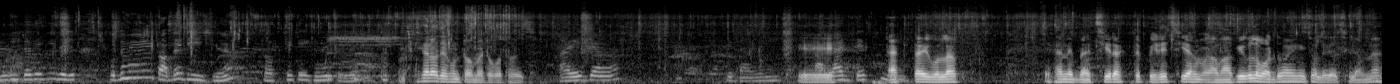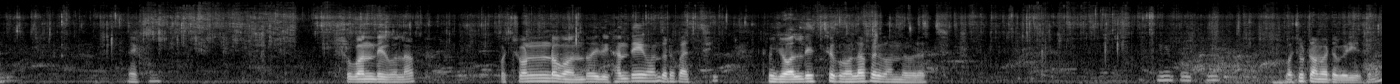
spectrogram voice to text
বুড়িটা দেখি বুঝে প্রথমে আমি টবে দিয়েছিলাম টব থেকে এখানে চলে এখানেও দেখুন টমেটো কত হয়েছে। আর এই যে আমার কি দারুণ এ কালার দেখুন একটাই গোলাপ এখানে বেঁচিয়ে রাখতে পেরেছি আর বাকিগুলো বর্ধমানে নিয়ে চলে গেছিলাম না? দেখুন। সুগন্ধি গোলাপ প্রচণ্ড গন্ধ এই এখান থেকে গন্ধটা পাচ্ছি। তুমি জল দিচ্ছ গোলাপের গন্ধ বেরোচ্ছে। প্রচুর। টমেটো বেরিয়েছে না?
